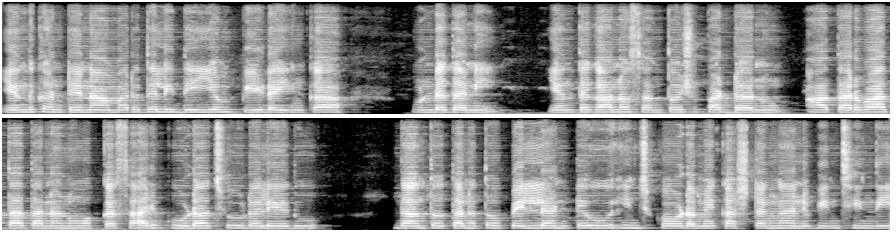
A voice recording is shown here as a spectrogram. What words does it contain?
ఎందుకంటే నా మరదలి దెయ్యం పీడ ఇంకా ఉండదని ఎంతగానో సంతోషపడ్డాను. ఆ తర్వాత తనను ఒక్కసారి కూడా చూడలేదు. దాంతో తనతో పెళ్ళంటే ఊహించుకోవడమే కష్టంగా అనిపించింది.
